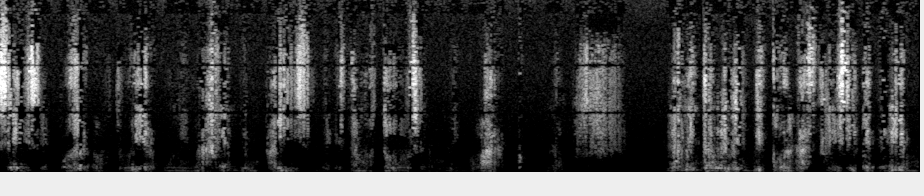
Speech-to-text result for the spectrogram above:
desafío nuestro es ese, poder construir una imagen de un país, de que estamos todos en un mismo barco. ¿no? Lamentablemente, con las crisis que tenemos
